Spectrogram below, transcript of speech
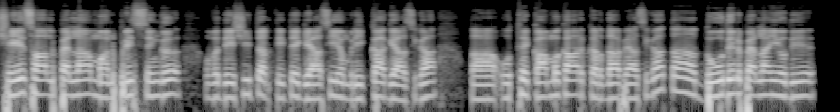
6 ਸਾਲ ਪਹਿਲਾਂ ਮਨਪ੍ਰੀਤ ਸਿੰਘ ਵਿਦੇਸ਼ੀ ਧਰਤੀ ਤੇ ਗਿਆ ਸੀ, ਅਮਰੀਕਾ ਗਿਆ ਸੀਗਾ। ਤਾਂ ਉੱਥੇ ਕੰਮਕਾਰ ਕਰਦਾ ਪਿਆ ਸੀਗਾ। ਤਾਂ 2 ਦਿਨ ਪਹਿਲਾਂ ਹੀ ਉਹਦੇ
